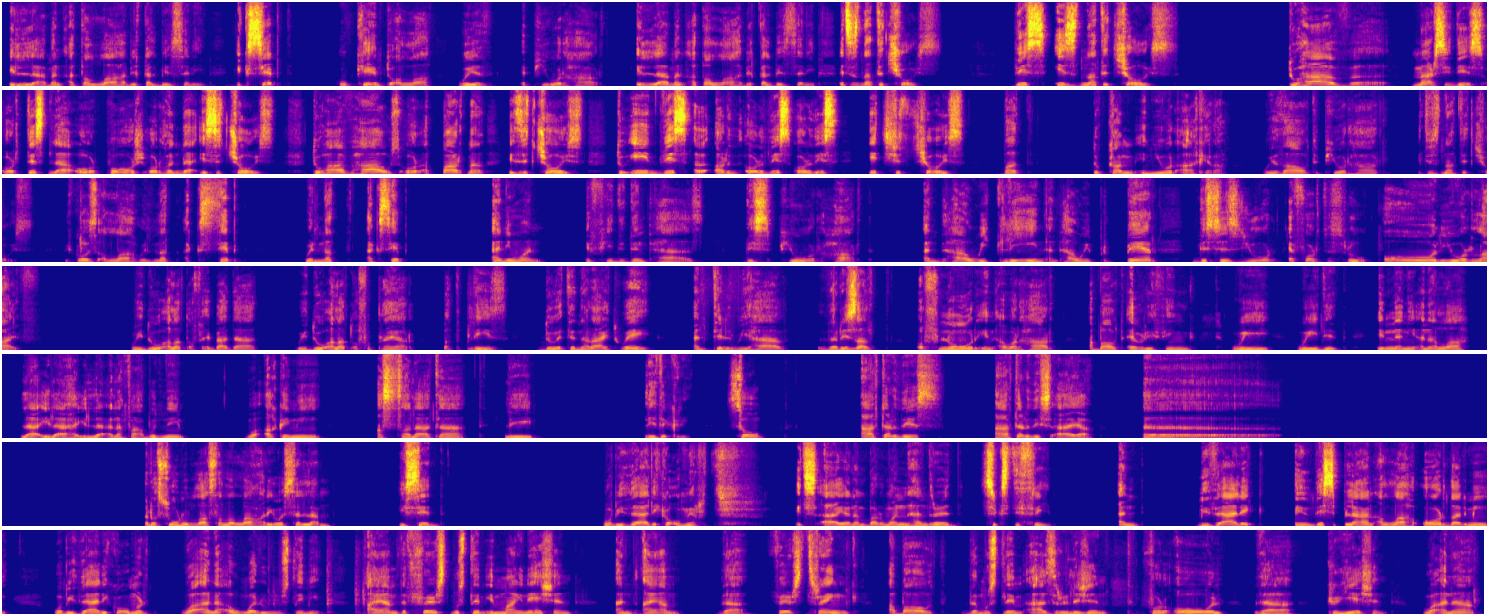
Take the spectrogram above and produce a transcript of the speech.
إلا من أتى الله بقلب سليم except who came to Allah with a pure heart إلا من أتى الله بقلب سليم it is not a choice this is not a choice to have uh, Mercedes or Tesla or Porsche or Honda is a choice. To have house or apartment is a choice. To eat this uh, or, or this or this, it's a choice. But to come in your akhirah without a pure heart, it is not a choice. Because Allah will not accept, will not accept anyone if he didn't has this pure heart and how we clean and how we prepare, this is your effort through all your life. We do a lot of ibadat, we do a lot of prayer, but please do it in the right way until we have the result of nur in our heart about everything we we did. إنني أنا الله لا إله إلا أنا فاعبدني وأقمي الصلاة لذكري. So after this, after this ayah, uh, Rasulullah sallallahu alayhi wasallam, he said, وبذلك أمرت. It's ayah number 163. And بذلك, in this plan, Allah ordered me. وبذلك أمرت. وأنا أول المسلمين. I am the first Muslim in my nation and I am the first rank about the Muslim as religion for all the creation. وأنا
